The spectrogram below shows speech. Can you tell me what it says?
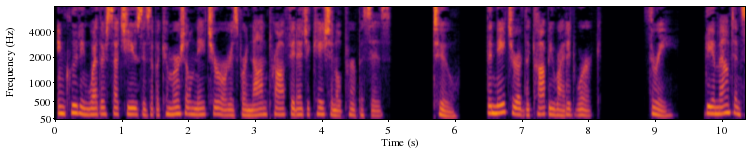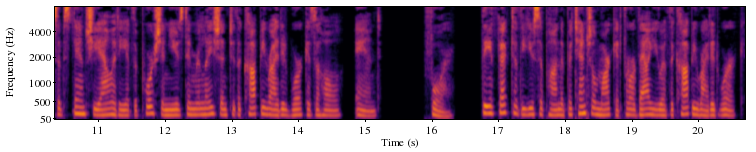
including whether such use is of a commercial nature or is for non-profit educational purposes. 2. The nature of the copyrighted work. 3. The amount and substantiality of the portion used in relation to the copyrighted work as a whole, and 4. The effect of the use upon the potential market for or value of the copyrighted work.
